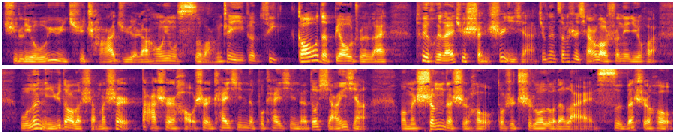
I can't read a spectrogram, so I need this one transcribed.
去留意、去察觉，然后用死亡这一个最高的标准来退回来去审视一下。就跟曾仕强老说那句话：，无论你遇到了什么事儿，大事儿、好事儿、开心的、不开心的，都想一想，我们生的时候都是赤裸裸的来，死的时候。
